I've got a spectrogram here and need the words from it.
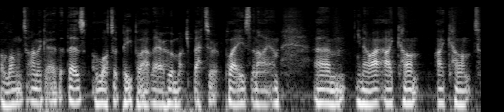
a, long time ago that there's a lot of people out there who are much better at plays than I am. Um, you know, I, I can't, I can't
